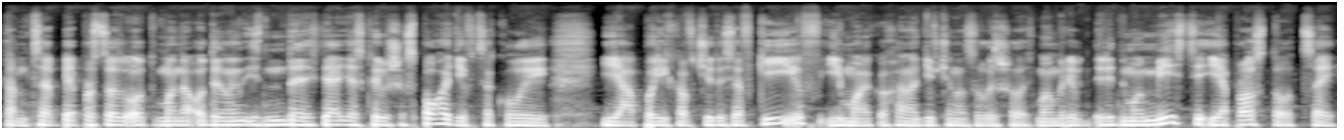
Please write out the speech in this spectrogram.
Там це я просто от у мене один із найяскравіших спогадів. Це коли я поїхав вчитися в Київ, і моя кохана дівчина залишилась в моєму рід- рідному місті. І я просто цей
